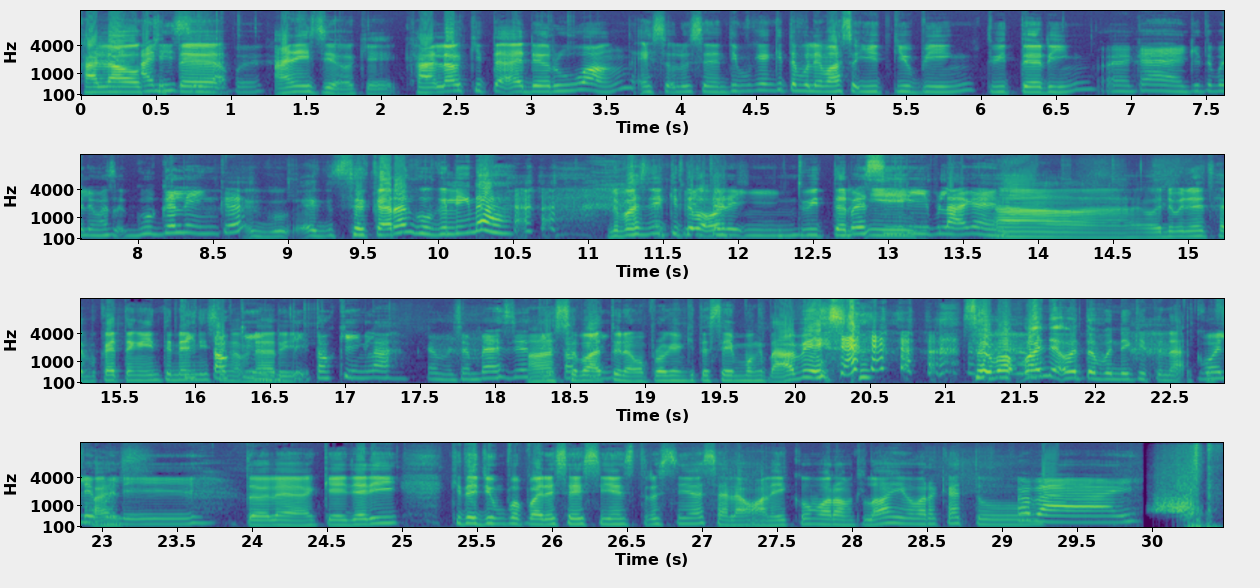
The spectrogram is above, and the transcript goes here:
kalau Anis kita je. Anis je okay kalau kita ada ruang esok lusa nanti mungkin kita boleh masuk YouTubing Twittering Eh, kan, kita boleh masuk Googling ke? Gu- eh, sekarang googling dah lepas ni kita buat Twittering. Twitter Bersiri pula kan? ah benda-benda berkaitan dengan internet ni sangat menarik TikToking lah. Kan macam best je ah TikToking. sebab tu nama program kita sembang tak habis sebab banyak betul benda kita nak kupas Boleh, boleh. betul lah okay, jadi kita jumpa pada sesi yang seterusnya Assalamualaikum warahmatullahi wabarakatuh Bye-bye.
